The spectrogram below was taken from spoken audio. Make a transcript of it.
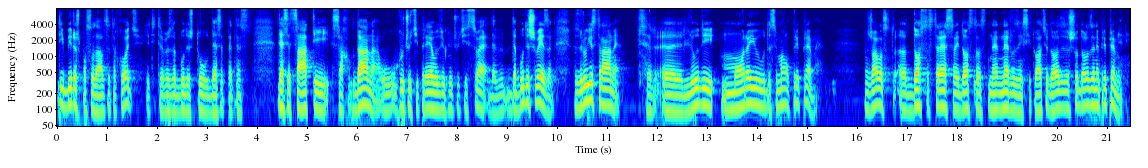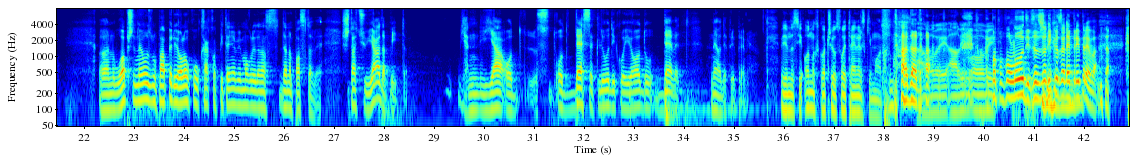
ti biraš poslodavca takođe, jer ti trebaš da budeš tu 10, 15, 10 sati svakog dana, uključujući prevoz i uključujući sve, da, da budeš vezan. S druge strane, tr, e, ljudi moraju da se malo pripreme. Nažalost, e, dosta stresa i dosta ne- nervoznih situacija dolaze zašto dolaze nepripremljeni. E, Uopšte ne uzmu papir i olovku kakva pitanja bi mogli da, nas, da nam postave. Šta ću ja da pitam? Ja, ja od, od deset ljudi koji odu, devet ne ode pripremljeno. Vidim da si odmah skočio u svoj trenerski mod. Da, da, da. A, ovaj, ali, ovaj, Pa, pa poludim, zato što niko se ne priprema.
